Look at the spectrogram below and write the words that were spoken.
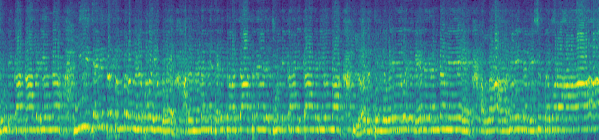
ചൂണ്ടിക്കാട്ടാൻ കഴിയുന്ന ഈ ചരിത്ര സംഭവങ്ങൾ പറയുമ്പോൾ അത് നടന്ന ചരിത്ര പശ്ചാത്തലങ്ങൾ ചൂണ്ടിക്കാണിക്കാൻ കഴിയുന്ന ലോകത്തിന്റെ ഒരേ ഒരു വേദഗ്രന്ഥമേ അള്ളാഹുവിന്റെ വിശുദ്ധ ഖുർആൻ.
